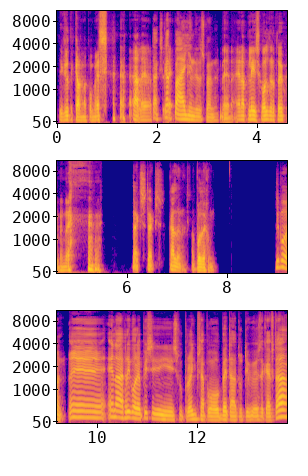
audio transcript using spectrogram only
Δεν ξέρω τι κάνουν από μέσα. Αλλά, εντάξει, κάτι ε, πάει γίνεται τέλος πάντων. Ναι, ναι, ένα placeholder το έχουν, ναι. εντάξει, εντάξει. Καλό, αποδέχομαι. Λοιπόν, ε, ένα γρήγορο επίσης που προέκυψε από beta του tvOS 17,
